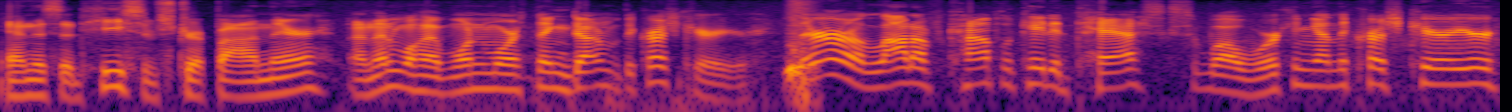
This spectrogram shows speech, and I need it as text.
and this adhesive strip on there. And then we'll have one more thing done with the crush carrier. There are a lot of complicated tasks while working on the crush carrier.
